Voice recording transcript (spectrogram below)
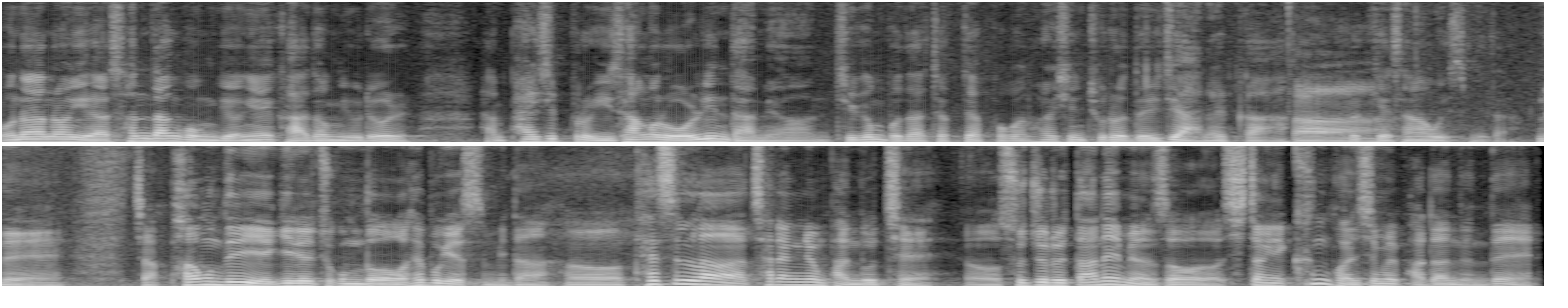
5나노 이하 선단 공정의 가동률을 한 80% 이상으로 올린다면 지금보다 적자폭은 훨씬 줄어들지 않을까 아. 그렇게 예상하고 있습니다. 네. 자, 파운드리 얘기를 조금 더 해보겠습니다. 어, 테슬라 차량용 반도체 어, 수주를 따내면서 시장에 큰 관심을 받았는데,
